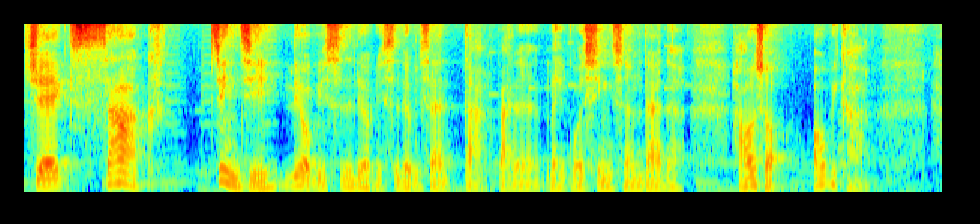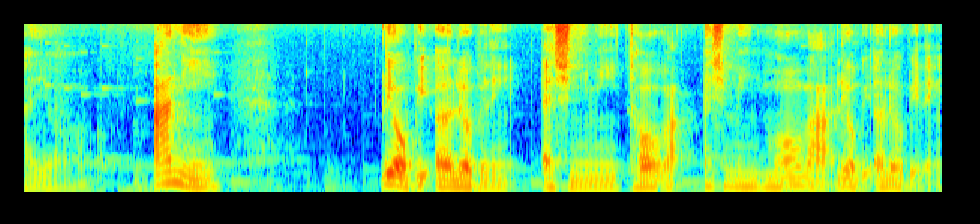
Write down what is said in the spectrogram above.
Jack Suck 晋级六比四、六比四、六比三打败了美国新生代的好手 Obika，还有阿尼六比二、六比零 Ashmitova Ashmitova 六比二、六比零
